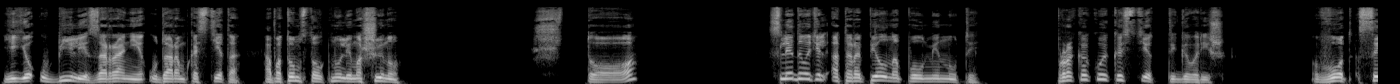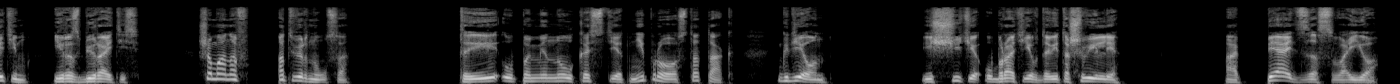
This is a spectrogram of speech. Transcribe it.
Ее убили заранее ударом кастета, а потом столкнули машину». «Что?» Следователь оторопел на полминуты. «Про какой кастет ты говоришь?» «Вот с этим и разбирайтесь». Шаманов отвернулся. «Ты упомянул кастет не просто так. Где он?» «Ищите у братьев Давиташвили». «Опять за свое!»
